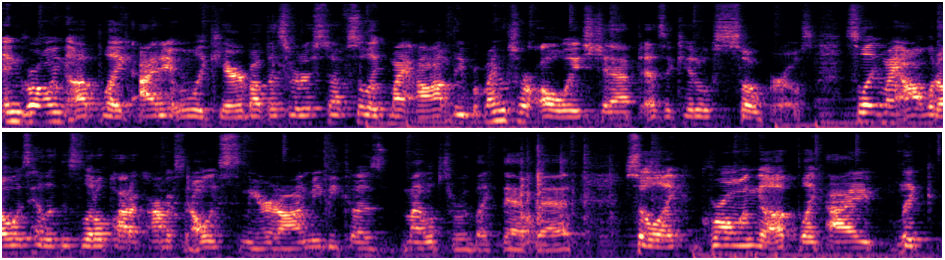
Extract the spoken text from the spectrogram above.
And growing up, like, I didn't really care about that sort of stuff. So, like, my aunt, they, my lips were always chapped as a kid. It was so gross. So, like, my aunt would always have, like, this little pot of Carmex and always smear it on me because my lips were, like, that bad. So, like, growing up, like, I, like,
